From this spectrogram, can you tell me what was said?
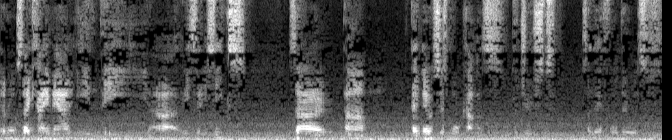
and also came out in the uh, E36. So, um, and there was just more cars produced, so therefore there was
